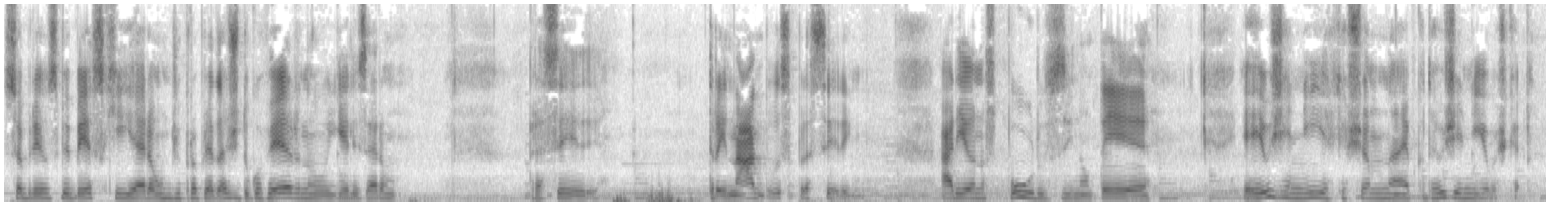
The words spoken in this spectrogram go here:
Sobre os bebês que eram de propriedade do governo e eles eram para ser treinados para serem arianos puros e não ter é eugenia que eu chamo na época da eugenia eu acho que era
